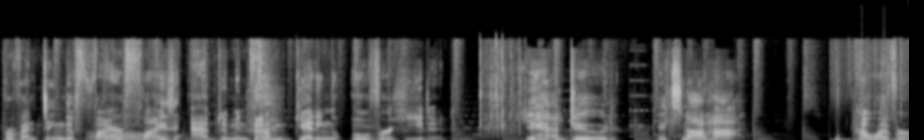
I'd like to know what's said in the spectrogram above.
preventing the firefly's abdomen from getting overheated. Yeah, dude. It's not hot. However,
